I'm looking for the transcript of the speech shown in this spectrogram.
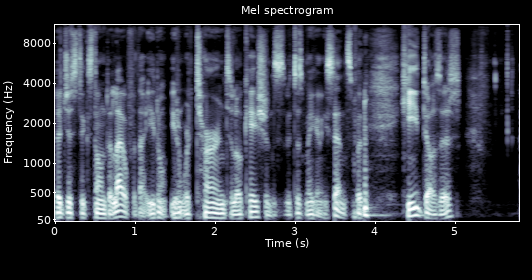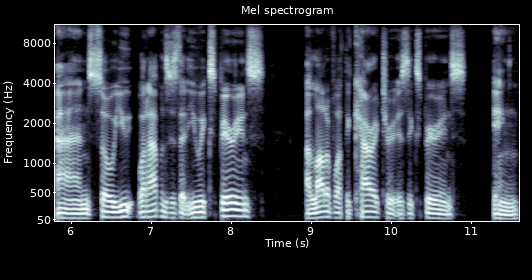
logistics don't allow for that. You don't you don't return to locations. It doesn't make any sense. But he does it, and so you what happens is that you experience a lot of what the character is experiencing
